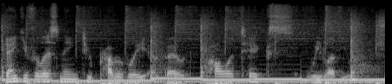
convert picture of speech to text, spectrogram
thank you for listening to Probably About Politics. We love you all.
